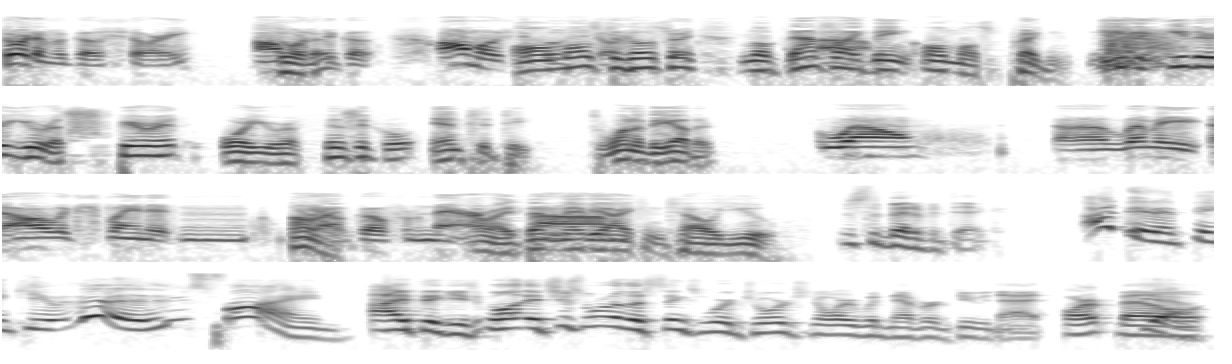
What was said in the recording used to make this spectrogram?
sort of a ghost story. Almost Sort of? a ghost. Almost. Almost a a ghost. ghost story. Look, that's like Um, being almost pregnant. Either, either you're a spirit or you're a physical entity. It's one or the other. Well, Uh, let me. I'll explain it and All right. know, go from there. All right, then maybe Um, I can tell you. Just a bit of a dick. I didn't think he was. yeah, He's fine. I think he's well. It's just one of those things where George Noory would never do that. Art Bell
